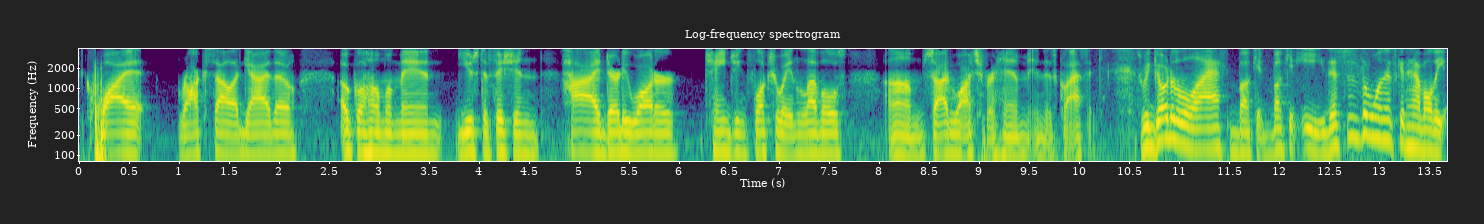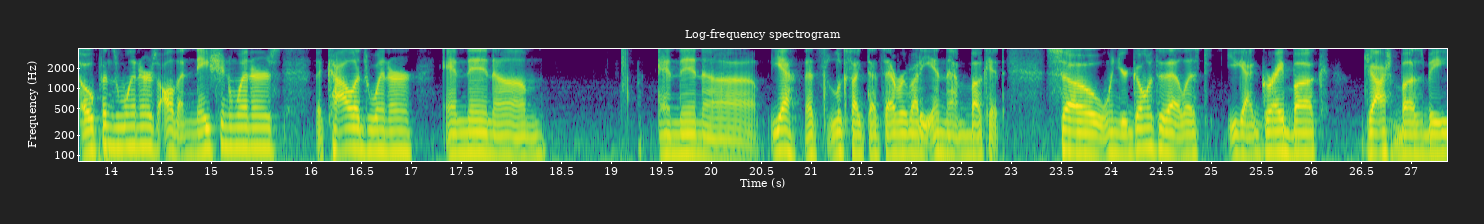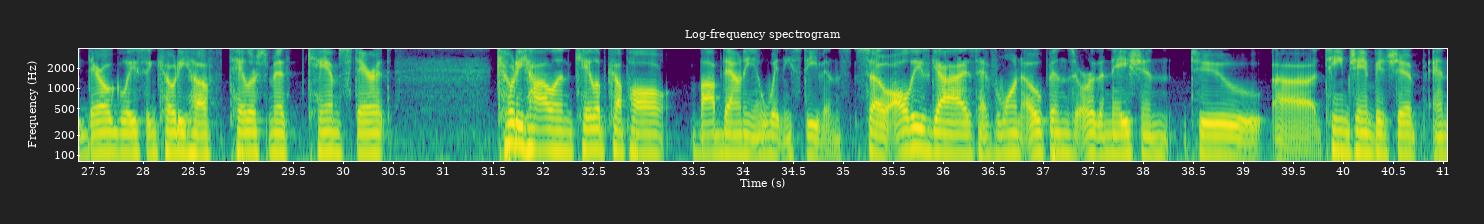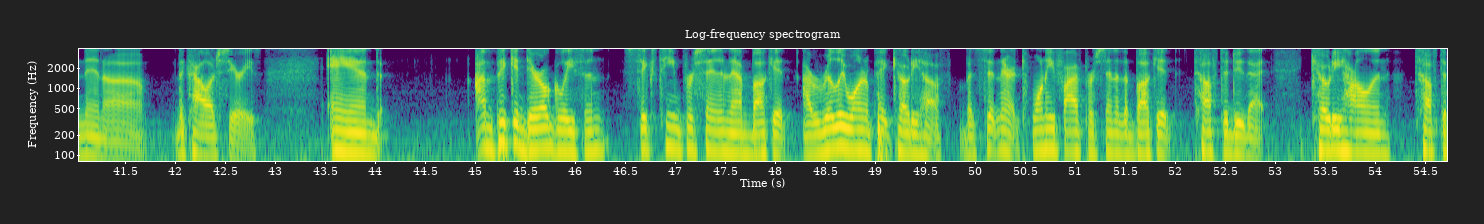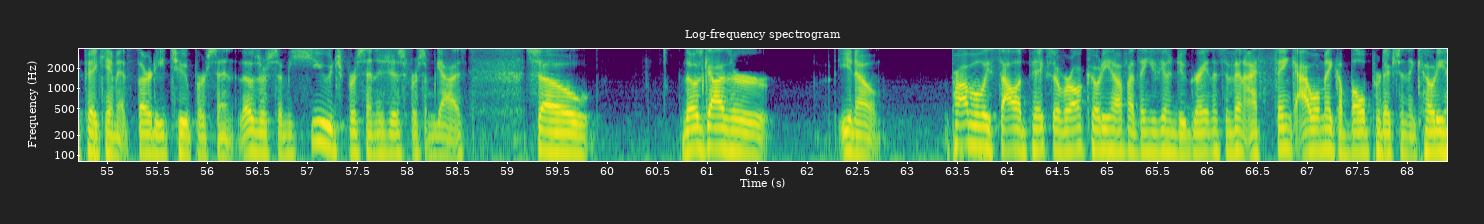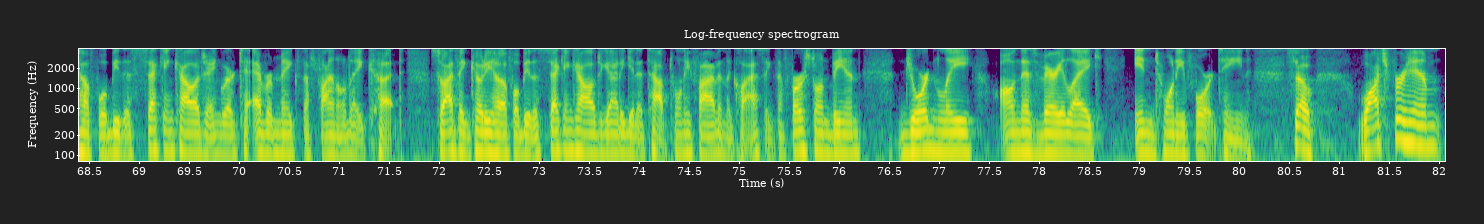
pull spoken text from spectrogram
quiet, rock solid guy, though. Oklahoma man, used to fishing high, dirty water, changing, fluctuating levels. Um, so I'd watch for him in this classic. So we go to the last bucket, bucket E. This is the one that's going to have all the Opens winners, all the nation winners, the college winner, and then um, and then uh, yeah, that's looks like that's everybody in that bucket. So when you're going through that list, you got Gray Buck, Josh Busby, Darold Gleason, Cody Huff, Taylor Smith, Cam Starrett, Cody Holland, Caleb Kuphall, Bob Downey and Whitney Stephens. So all these guys have won Opens or the Nation to uh, team championship and then uh, the college series. And I'm picking Darold Gleason, 16% in that bucket. I really want to pick Cody Huff, but sitting there at 25% of the bucket, tough to do that. Cody Holland, tough to pick him at 32%. Those are some huge percentages for some guys. So those guys are, you know, probably solid picks overall. Cody Huff, I think he's going to do great in this event. I think I will make a bold prediction that Cody Huff will be the second college angler to ever make the final day cut. So I think Cody Huff will be the second college guy to get a top 25 in the Classic. The first one being Jordan Lee on this very lake in 2014. So watch for him.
